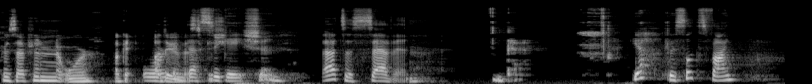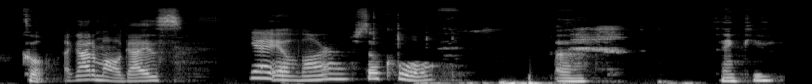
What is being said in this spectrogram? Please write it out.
Perception or okay, or I'll do investigation. investigation. That's a seven. Okay. Yeah, this looks fine. Cool. I got them all, guys. Yay, Elvar. So cool. Uh, thank you.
